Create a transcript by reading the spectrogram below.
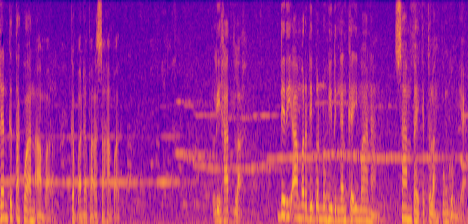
dan ketakwaan Amr kepada para sahabat. Lihatlah, diri Amr dipenuhi dengan keimanan sampai ke tulang punggungnya.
